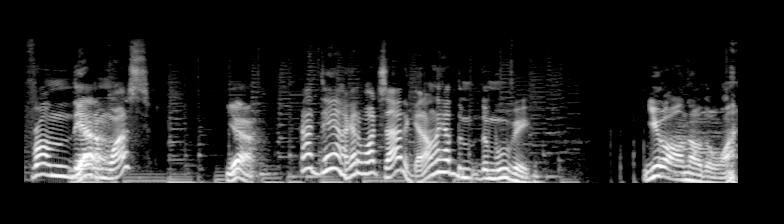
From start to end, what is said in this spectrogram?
from the Yeah. Adam West. Yeah, God damn, I gotta watch that again. I only have the the movie. You all know the one.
